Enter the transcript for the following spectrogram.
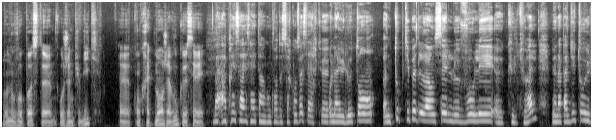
mon nouveau poste euh, au jeune public. Euh, concrètement, j'avoue que c'est. Bah après, ça, ça, a été un concours de circonstances, c'est-à-dire qu'on a eu le temps un tout petit peu de lancer le volet euh, culturel, mais on n'a pas du tout eu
